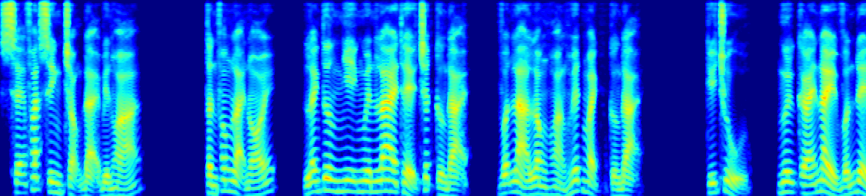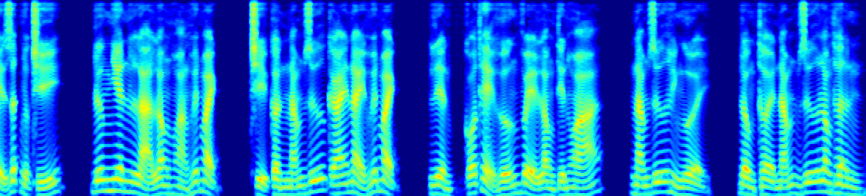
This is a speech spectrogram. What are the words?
sẽ phát sinh trọng đại biến hóa. Tần Phong lại nói, lãnh tương nhi nguyên lai thể chất cường đại, vẫn là long hoàng huyết mạch cường đại. Ký chủ, ngươi cái này vấn đề rất nhược trí, đương nhiên là long hoàng huyết mạch, chỉ cần nắm giữ cái này huyết mạch, liền có thể hướng về long tiến hóa, nắm giữ hình người, đồng thời nắm giữ long thân,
